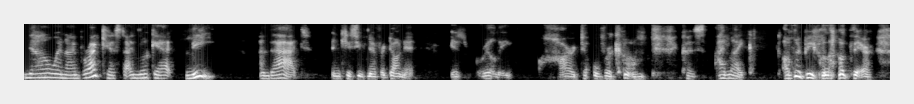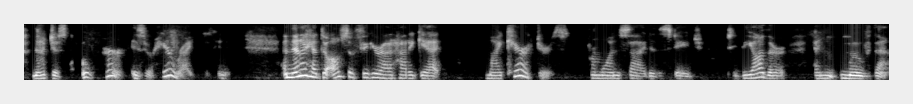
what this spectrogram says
Now, when I broadcast, I look at me, and that, in case you've never done it, is really hard to overcome because I like other people out there, not just, oh, her, is her hair right? And then I had to also figure out how to get my characters from one side of the stage to the other and move them.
